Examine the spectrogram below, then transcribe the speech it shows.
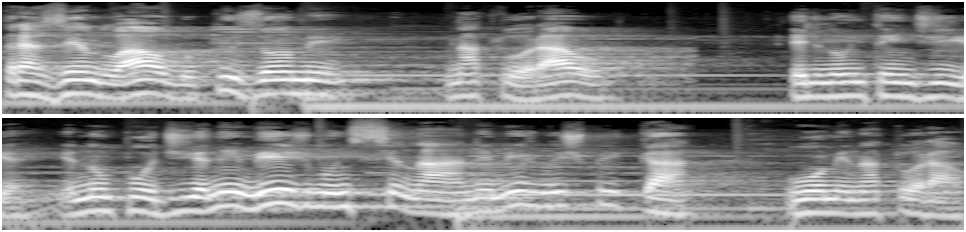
trazendo algo que os homens natural ele não entendia, ele não podia nem mesmo ensinar, nem mesmo explicar o homem natural.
